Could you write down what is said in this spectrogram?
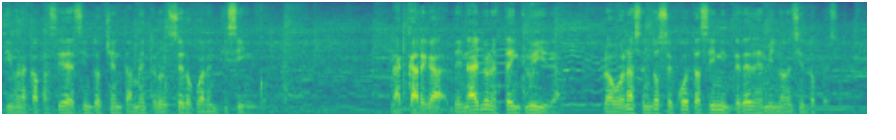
tiene una capacidad de 180 metros del 0.45. La carga de nylon está incluida. Lo abonás en 12 cuotas sin interés de 1.900 pesos.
